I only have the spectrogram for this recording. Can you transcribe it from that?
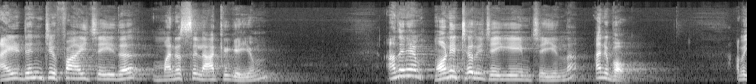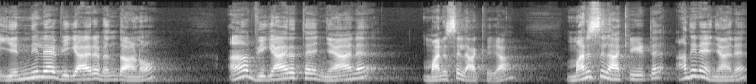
ഐഡന്റിഫൈ ചെയ്ത് മനസ്സിലാക്കുകയും അതിനെ മോണിറ്റർ ചെയ്യുകയും ചെയ്യുന്ന അനുഭവം. അപ്പോൾ എന്നിലെ വികാരം എന്താണോ ആ വികാരത്തെ ഞാൻ മനസ്സിലാക്കുക മനസ്സിലാക്കിയിട്ട് അതിനെ ഞാൻ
